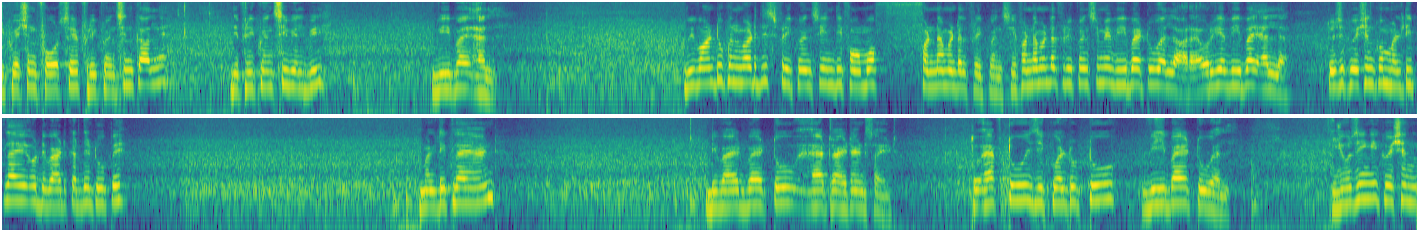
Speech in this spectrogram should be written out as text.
इक्वेशन फोर से फ्रीक्वेंसी निकाल लें। The frequency will be v by L we want to convert this frequency in the form of fundamental frequency fundamental frequency में वी बाई टू एल आ रहा है और ये वी बाई एल है। तो इस इक्वेशन को मल्टीप्लाई और डिवाइड कर दें टू पे। Multiply and divide by two at right hand side. तो F two is equal to two v by two L using equation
